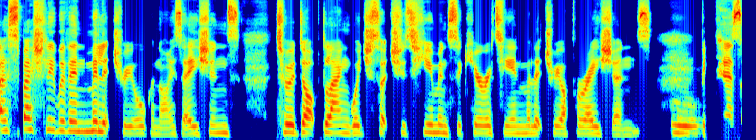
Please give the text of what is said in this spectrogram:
especially within military organizations, to adopt language such as human security in military operations. Mm. Because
